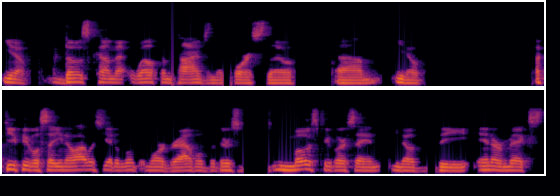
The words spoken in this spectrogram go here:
you know, those come at welcome times in the course, though. Um, you know, a few people say, you know, I wish you had a little bit more gravel, but there's most people are saying, you know, the intermixed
